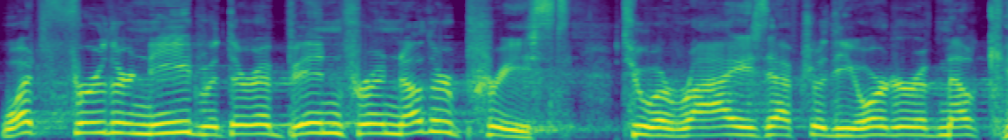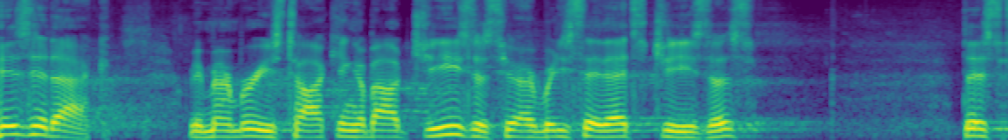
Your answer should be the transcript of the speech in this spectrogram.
what further need would there have been for another priest to arise after the order of Melchizedek? Remember, he's talking about Jesus here. Everybody say that's Jesus. This,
